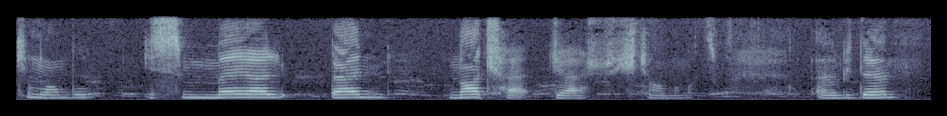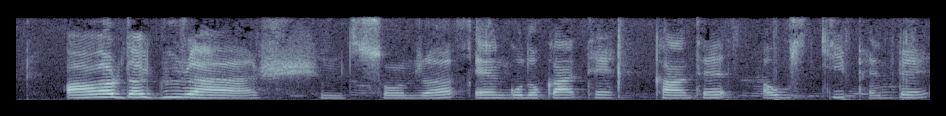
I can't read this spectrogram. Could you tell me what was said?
Kim lan bu? İsmail Ben Naçer. Hiç anlamadım. Yani bir de Arda Güler. Şimdi sonra Engolo Kante, Kante, Auski, Pembe.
